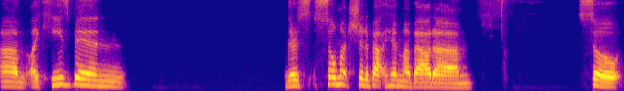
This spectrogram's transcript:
um, like he's been. There's so much shit about him about um. So.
